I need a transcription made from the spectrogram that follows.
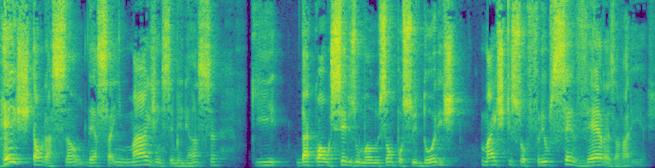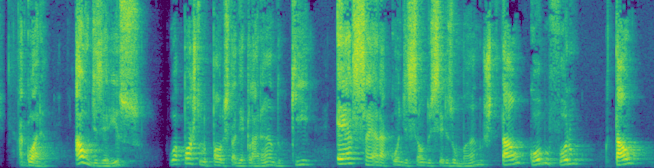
restauração dessa imagem e semelhança que da qual os seres humanos são possuidores, mas que sofreu severas avarias. Agora, ao dizer isso, o apóstolo Paulo está declarando que essa era a condição dos seres humanos, tal como foram, tal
